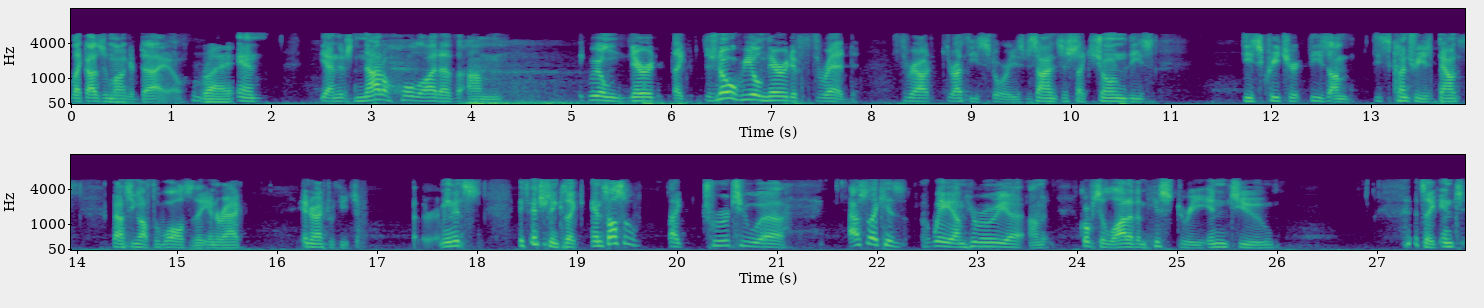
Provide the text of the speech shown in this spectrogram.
like Azumanga Daioh Right. and yeah, and there's not a whole lot of um like real narrative like there's no real narrative thread throughout throughout these stories besides just like showing these these creature these um these countries bounce bouncing off the walls as they interact interact with each other. I mean it's it's interesting because like and it's also like true to uh I also like his way um Hiroya um incorporates a lot of um history into it's like into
